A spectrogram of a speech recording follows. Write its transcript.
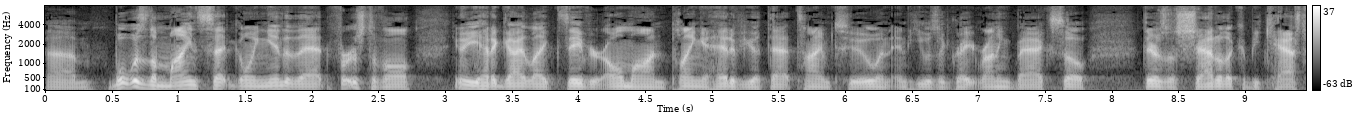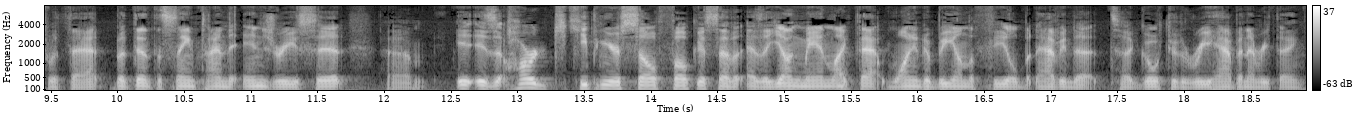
Um, what was the mindset going into that? First of all, you know, you had a guy like Xavier Omon playing ahead of you at that time too, and, and he was a great running back. So there's a shadow that could be cast with that. But then at the same time, the injuries hit. Um, is it hard keeping yourself focused as a young man like that, wanting to be on the field, but having to, to go through the rehab and everything?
